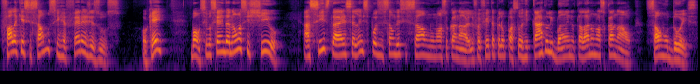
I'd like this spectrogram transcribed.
fala que esse salmo se refere a Jesus. Ok? Bom, se você ainda não assistiu Assista a excelente exposição desse salmo no nosso canal. Ele foi feita pelo pastor Ricardo Libânio, está lá no nosso canal, Salmo 2.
